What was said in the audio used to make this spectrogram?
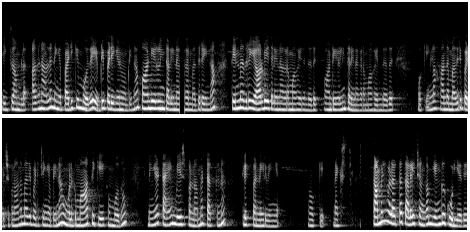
எக்ஸாமில் அதனால் நீங்கள் படிக்கும்போதே எப்படி படிக்கணும் அப்படின்னா பாண்டியர்களின் தலைநகர் மதுரைனா தென்மதுரை யாருடைய தலைநகரமாக இருந்தது? பாண்டியர்களின் தலைநகரமாக இருந்தது. ஓகேங்களா? அந்த மாதிரி படிச்சுக்கணும். அந்த மாதிரி படிச்சிங்க அப்படின்னா உங்களுக்கு மாற்றி கேட்கும்போதும் நீங்கள் டைம் வேஸ்ட் பண்ணாமல் டக்குன்னு கிளிக் பண்ணிடுவீங்க. ஓகே நெக்ஸ்ட் தமிழ் வளர்த்த தலைச்சங்கம் எங்கு கூடியது?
